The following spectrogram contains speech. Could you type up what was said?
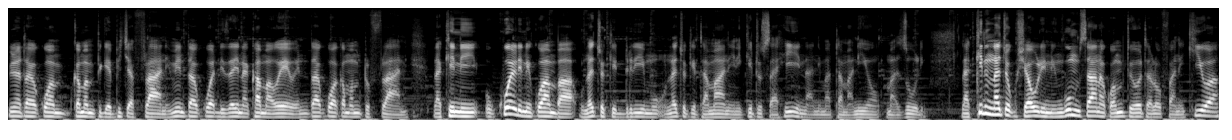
Mimi nataka kuwa kama mpiga picha fulani. Mimi nataka kuwa designer kama wewe. Nataka kuwa kama mtu fulani. Lakini ukweli ni kwamba unachokidrimu unachokitamani ni kitu sahihi na ni matamanio mazuri. Lakini nachokushauri ni ngumu sana kwa mtu yoyote aliofanikiwa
